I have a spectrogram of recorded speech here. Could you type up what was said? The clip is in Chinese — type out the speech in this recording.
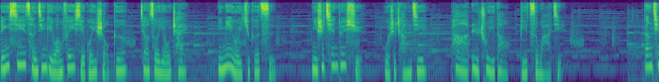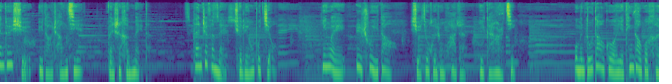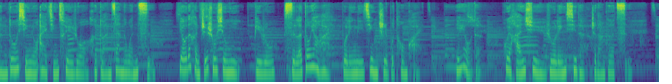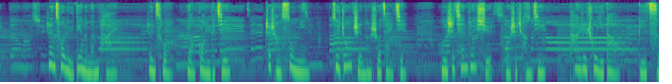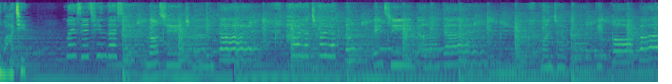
林夕曾经给王菲写过一首歌，叫做《邮差》，里面有一句歌词：“你是千堆雪，我是长街，怕日出一到，彼此瓦解。”当千堆雪遇到长街，本是很美的，但这份美却留不久，因为日出一到，雪就会融化的一干二净。我们读到过，也听到过很多形容爱情脆弱和短暂的文词。有的很直抒胸臆比如死了都要爱不淋漓尽致不痛快也有的会含蓄如灵犀的这段歌词。认错旅店的门牌认错要逛的街这场宿命最终只能说再见。你是千堆雪我是长街怕日出一到彼此瓦解。你是千堆雪我是长街 Sweet Papa.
